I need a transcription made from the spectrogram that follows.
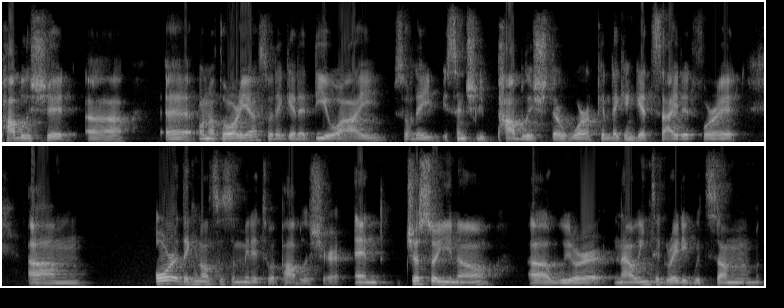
publish it uh, uh, on Authorea, so they get a DOI, so they essentially publish their work and they can get cited for it. Um, or they can also submit it to a publisher. And just so you know, uh, we are now integrated with some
